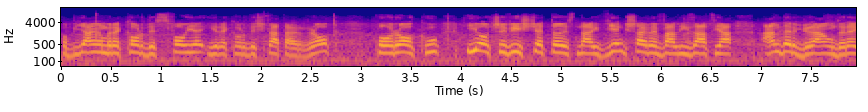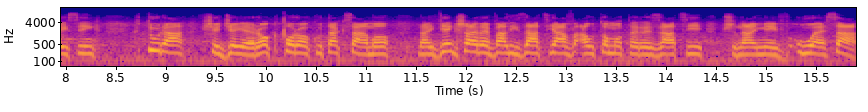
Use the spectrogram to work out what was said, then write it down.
pobijają rekordy swoje i rekordy świata rok po roku i oczywiście to jest największa rywalizacja underground racing, która się dzieje rok po roku tak samo. Największa rywalizacja w automotoryzacji, przynajmniej w USA.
